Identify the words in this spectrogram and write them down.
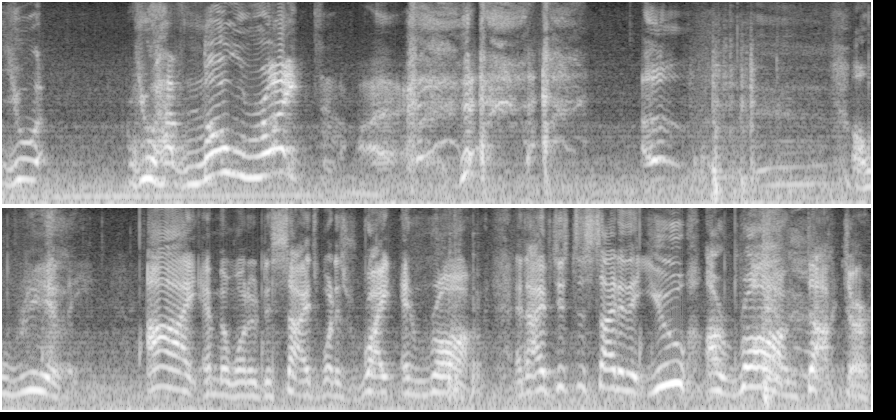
You. You have no right! Oh, really? I am the one who decides what is right and wrong. And I've just decided that you are wrong, Doctor.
